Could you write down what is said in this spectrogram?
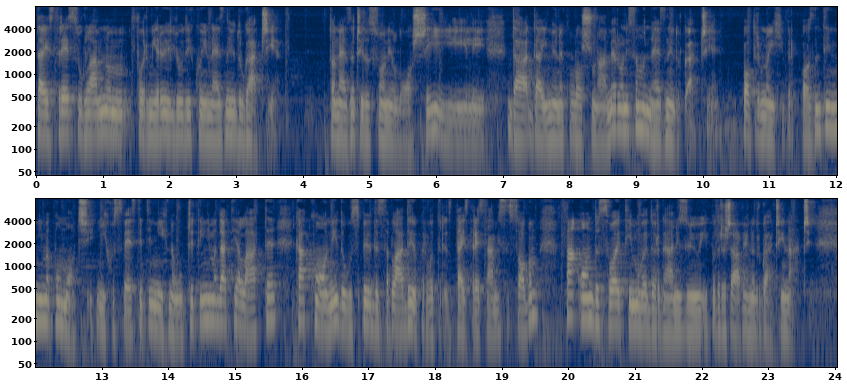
taj stres uglavnom formiraju ljudi koji ne znaju drugačije. To ne znači da su oni loši ili da, da imaju neku lošu nameru, oni samo ne znaju drugačije. Potrebno ih je prepoznati i njima pomoći, njih usvestiti, njih naučiti njima dati alate kako oni da uspeju da savladaju prvo taj stres sami sa sobom, pa onda svoje timove da organizuju i podržavaju na drugačiji način. Uh,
